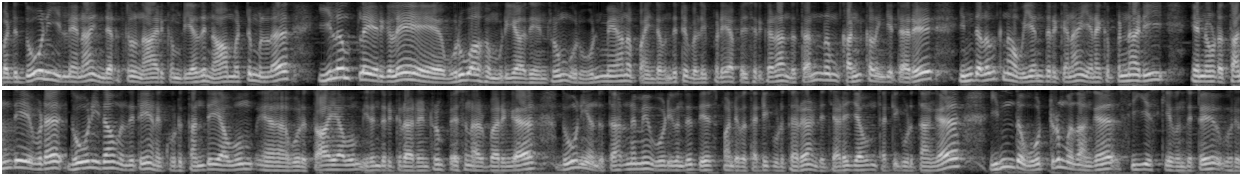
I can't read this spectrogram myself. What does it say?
பட் தோனி இல்லைன்னா இந்த இடத்துல நான் இருக்க முடியாது. நான் மட்டும் இல்லை இளம் பிளேயர்களே உருவாக முடியாது என்றும் ஒரு உண்மையான பாயிண்டை வந்துட்டு வெளிப்படையாக பேசியிருக்காரு. அந்த தருணம் கண் கலங்கிட்டார். இந்த அளவுக்கு நான் உயர்ந்திருக்கேன்னா எனக்கு பின்னாடி என்னோட தந்தையை விட தோனி தான் வந்துட்டு எனக்கு ஒரு தந்தையாகவும் ஒரு தாயாகவும் இருந்திருக்கிறார் என்றும் பேசினார் பாருங்க. தோனி அந்த தருணமே ஓடி வந்து தேஷ்பாண்டேவை தட்டி கொடுத்தாரு. அண்டு ஜடேஜாவும் தட்டி கொடுத்தாங்க. இந்த ஒற்றுமை தாங்க சிஎஸ்கே வந்துட்டு ஒரு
